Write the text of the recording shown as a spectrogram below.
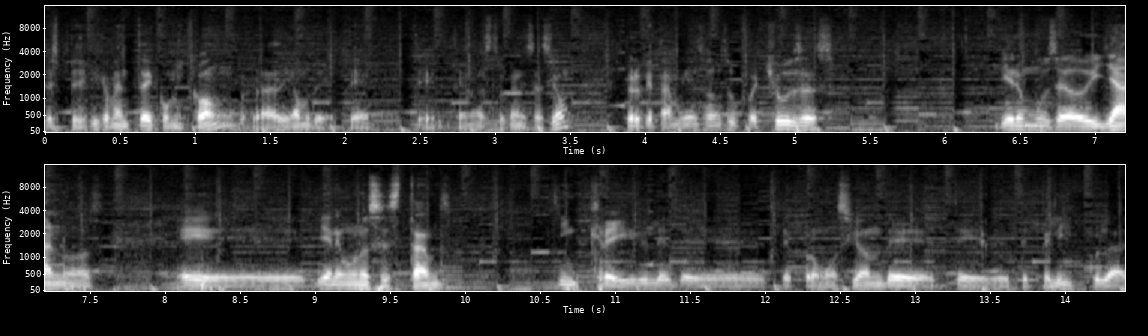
específicamente de Comic Con, ¿verdad? digamos, de, de- de- de nuestra organización, pero que también son súper chuzas. Viene un museo de villanos, eh, vienen unos stands increíbles de, promoción de, películas,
